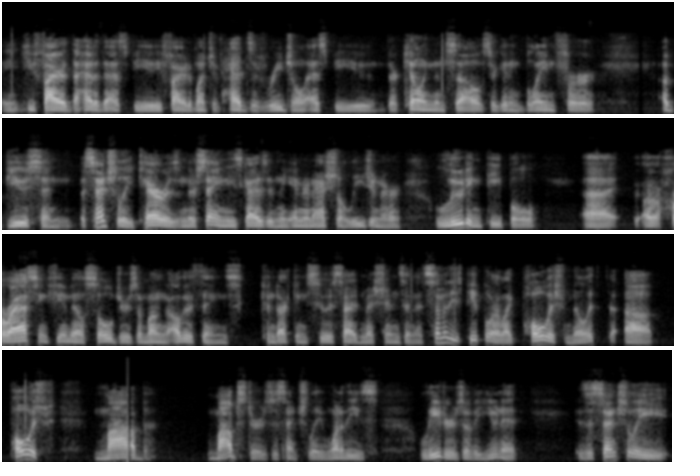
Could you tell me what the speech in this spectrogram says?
He fired the head of the SBU. He fired a bunch of heads of regional SBU. They're killing themselves. They're getting blamed for abuse and essentially terrorism. They're saying these guys in the International Legion are looting people, uh, are harassing female soldiers, among other things, conducting suicide missions, and that some of these people are like Polish milit- uh, Polish mob mobsters. Essentially, one of these leaders of a unit is essentially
